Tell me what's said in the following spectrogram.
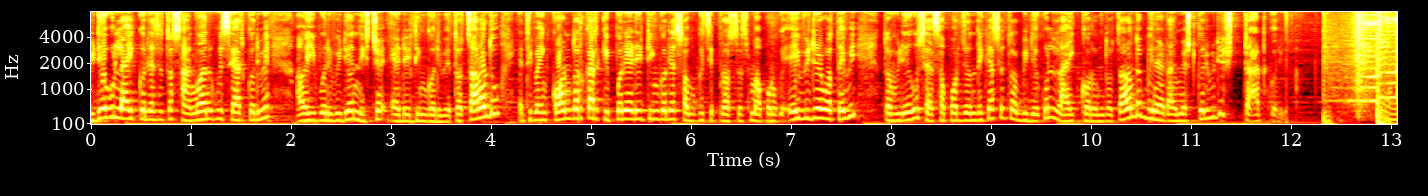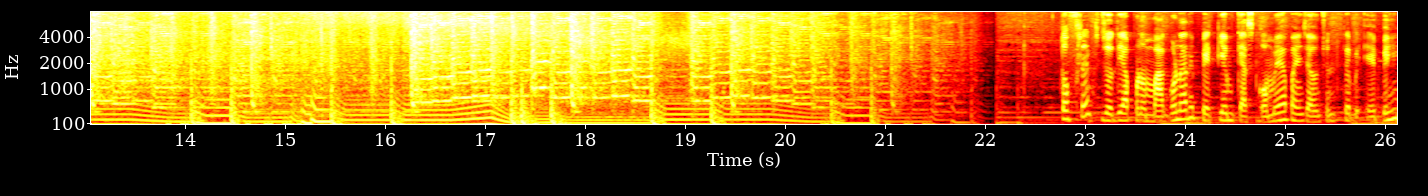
ଭିଡ଼ିଓକୁ ଲାଇକ୍ କରିବା ସହିତ ସାଙ୍ଗମାନଙ୍କୁ ସେୟାର କରିବେ ଆଉ ଏହିପରି ଭିଡ଼ିଓ ନିଶ୍ଚୟ ଏଡ଼ିଟିଂ କରିବେ ତ ଚାଲନ୍ତୁ ଏଥିପାଇଁ କ'ଣ ଦରକାର କିପରି ଏଡ଼ିଟିଂ କରିବେ ସବୁକିଛି ପ୍ରୋସେସ୍ ମୁଁ ଆପଣଙ୍କୁ ଏହି ଭିଡ଼ିଓରେ ବତାଇବି ତ ଭିଡ଼ିଓକୁ ଶେଷ ପର୍ଯ୍ୟନ୍ତ ଦେଖିବା ସହିତ ଭିଡ଼ିଓକୁ ଲାଇକ୍ କରନ୍ତୁ ଚାଲନ୍ତୁ বিনা টাইম ওয়েস্ট করে ভিডিও স্টার্ট କରିବା তো ফ্রেন্ডস যদি আপনার মাগণার পেটিএম ক্যাশ কমাইয়া চাহুন তবে এবে হি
